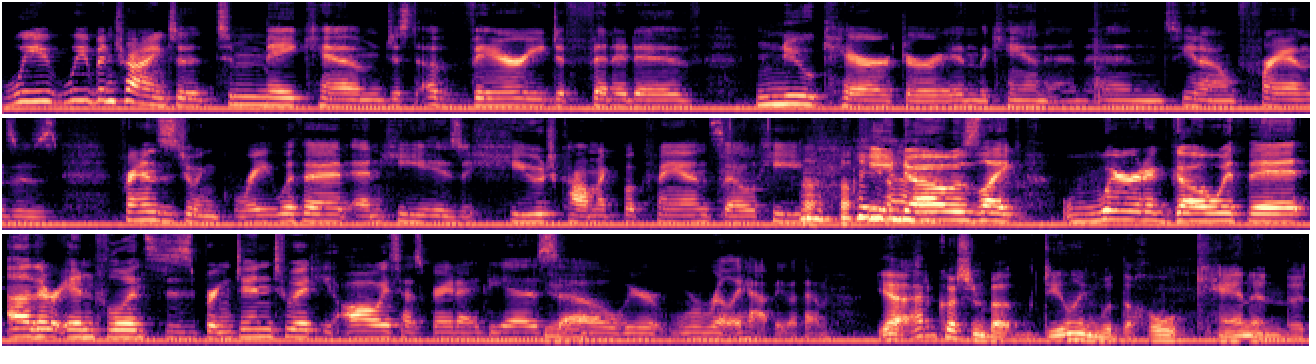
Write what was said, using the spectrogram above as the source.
we we've been trying to to make him just a very definitive new character in the canon. And you know, Franz is Franz is doing great with it, and he is a huge comic book fan, so he he knows like where to go with it. Other influences bring into it. He always has great ideas, so we're we're really happy with him. Yeah, I had a question about dealing with the whole canon that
